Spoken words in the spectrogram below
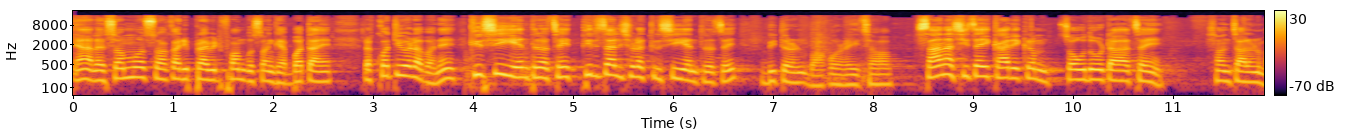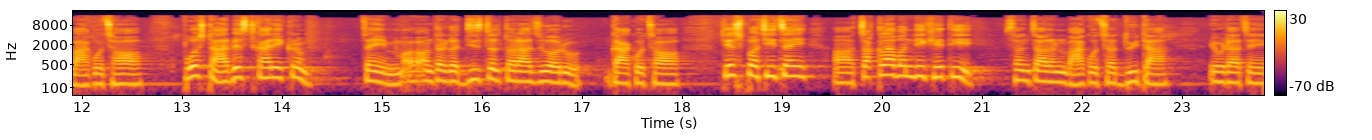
यहाँहरूलाई समूह सहकारी प्राइभेट फर्मको सङ्ख्या बताएँ र कतिवटा भने कृषि यन्त्र चाहिँ त्रिचालिसवटा कृषि यन्त्र चाहिँ वितरण भएको रहेछ। साना सिँचाइ कार्यक्रम चौधवटा चाहिँ सञ्चालन भएको छ। पोस्ट हार्भेस्ट कार्यक्रम चाहिँ अन्तर्गत डिजिटल तराजुहरू गएको छ। त्यसपछि चाहिँ चक्लाबन्दी खेती सञ्चालन भएको छ दुईवटा। एउटा चाहिँ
